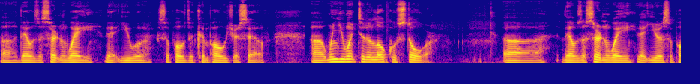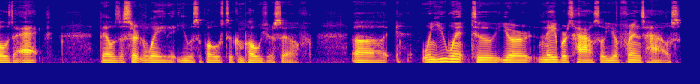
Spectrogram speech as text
Uh, there was a certain way that you were supposed to compose yourself. Uh, when you went to the local store, uh, there was a certain way that you were supposed to act. There was a certain way that you were supposed to compose yourself. Uh, when you went to your neighbor's house or your friend's house,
